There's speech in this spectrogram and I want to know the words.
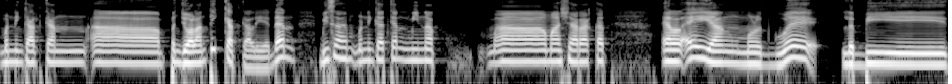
meningkatkan uh, penjualan tiket kali ya. Dan bisa meningkatkan minat uh, masyarakat LA yang menurut gue lebih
